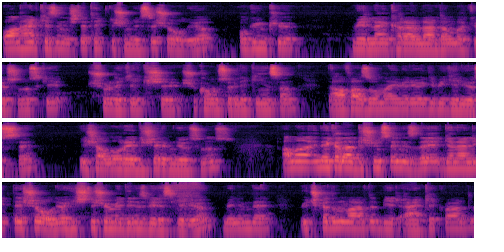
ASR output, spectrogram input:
O an herkesin işte tek düşüncesi şu oluyor. O günkü verilen kararlardan bakıyorsunuz ki şuradaki kişi, şu konsüldeki insan daha fazla onay veriyor gibi geliyor size. İnşallah oraya düşerim diyorsunuz. Ama ne kadar düşünseniz de genellikle şu oluyor. Hiç düşünmediğiniz birisi geliyor. Benim de 3 kadın vardı, bir erkek vardı.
